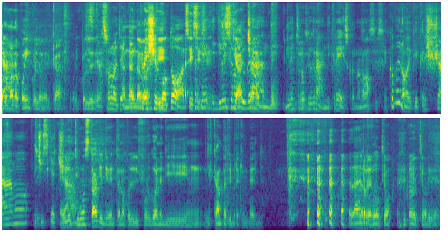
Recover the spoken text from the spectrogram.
trasformano poi in quelle americane. Poi quelle- si trasformano, cioè, andando cresce il avanti- motore Sì, perché sì. diventano più grandi boom, diventano sì, più grandi crescono no? Sì, come noi che cresciamo e ci E schiacciamo l'ultimo stadio diventano quelli, il furgone di il camper di Breaking Bad. L'ultimo, l'ultimo livello.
